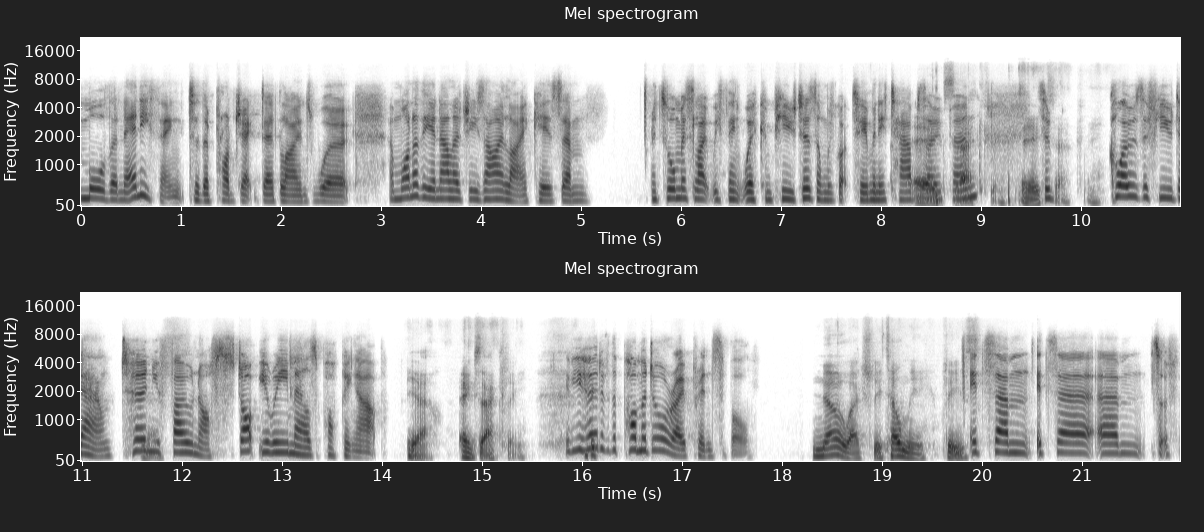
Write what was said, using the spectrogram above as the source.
more than anything to the project deadlines work. And one of the analogies I like is um it's almost like we think we're computers and we've got too many tabs exactly. open. Exactly. So close a few down, turn yes. your phone off, stop your emails popping up. Yeah, exactly. Have you heard of the Pomodoro principle? No, actually, tell me, please. It's um, it's a um, sort of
